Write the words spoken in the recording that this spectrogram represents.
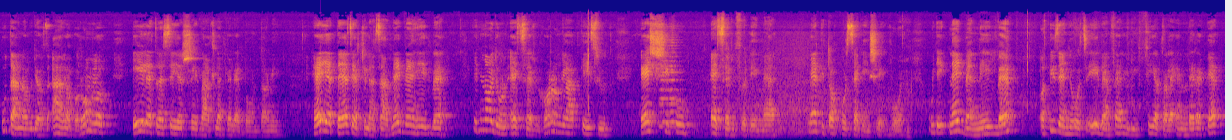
utána ugye az állaga romlott, életveszélyessé vált, le kellett bontani. Helyette 1947-ben egy nagyon egyszerű harangláb készült, sikú, egyszerű födémmel, mert itt akkor szegénység volt. Ugye itt 44-ben a 18 éven felüli fiatal embereket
